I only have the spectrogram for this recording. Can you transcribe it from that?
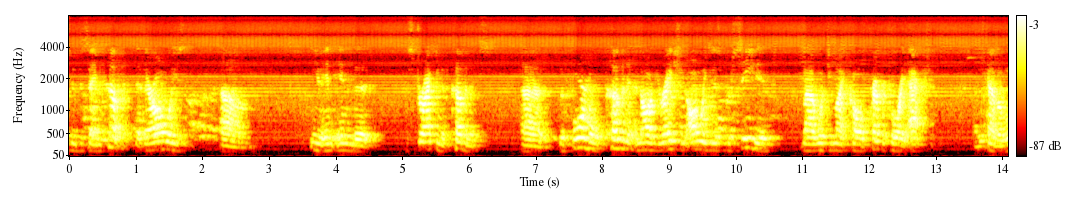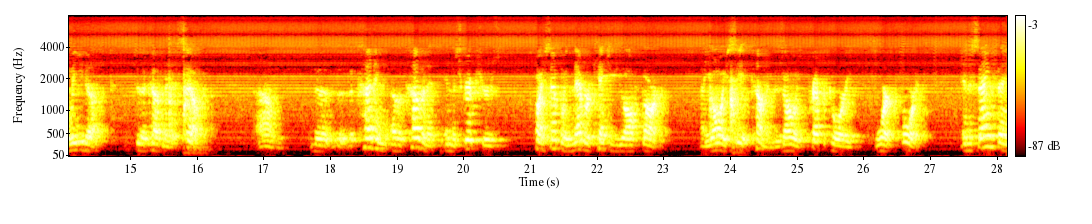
to the same covenant, that they're always, um, you know, in, in the striking of covenants, uh, the formal covenant inauguration always is preceded by what you might call preparatory action. It's kind of a lead up to the covenant itself. Um, the, the, the cutting of a covenant in the scriptures, quite simply, never catches you off guard. Now, you always see it coming. There's always preparatory work for it. And the same thing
